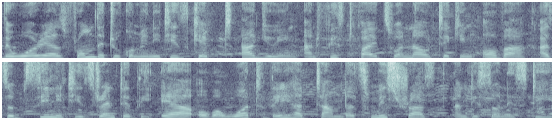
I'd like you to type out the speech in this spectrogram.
the warriors from the two communities kept arguing and fistfights were now taking over as obscenities rented the air over what they had termed as mistrust and dishonesty.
